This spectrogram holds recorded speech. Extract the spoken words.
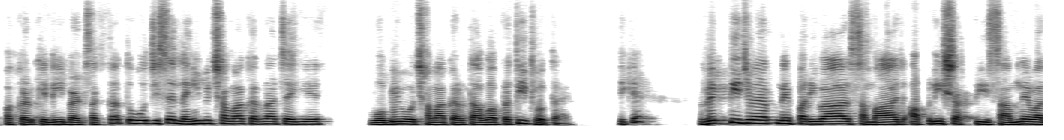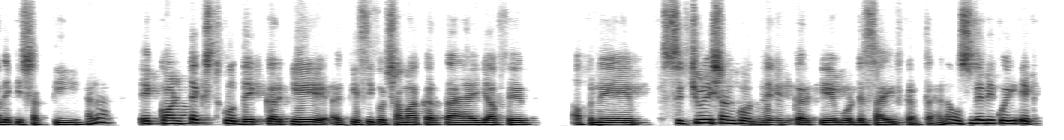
पकड़ के नहीं बैठ सकता तो वो जिसे नहीं भी क्षमा करना चाहिए, वो भी वो क्षमा करता हुआ प्रतीत होता है। ठीक है? व्यक्ति जो है अपने परिवार समाज अपनी शक्ति सामने वाले की शक्ति है ना? एक कॉन्टेक्स्ट को देख करके किसी को क्षमा करता है या फिर अपने सिचुएशन को देख करके वो डिसाइड करता है ना? उसमें भी कोई एक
